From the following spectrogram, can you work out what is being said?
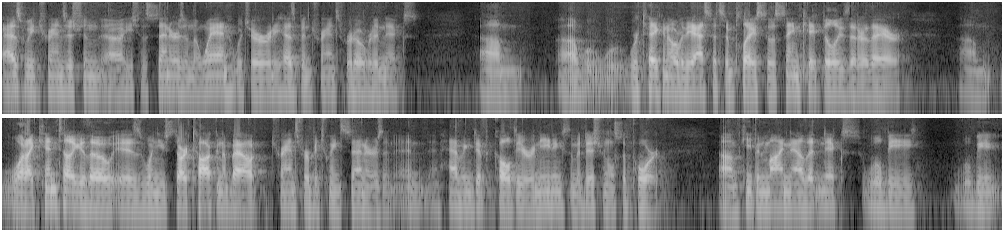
as we transition uh, each of the centers in the WAN, which already has been transferred over to NICS, um, uh, we're, we're, taking over the assets in place, so the same capabilities that are there. Um, what I can tell you, though, is when you start talking about transfer between centers and, and, and having difficulty or needing some additional support, um, keep in mind now that NICS will be will be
